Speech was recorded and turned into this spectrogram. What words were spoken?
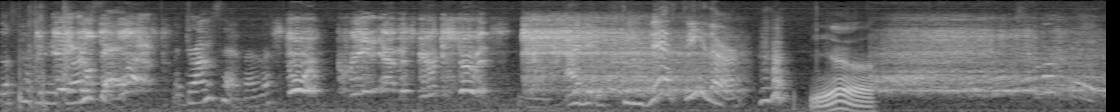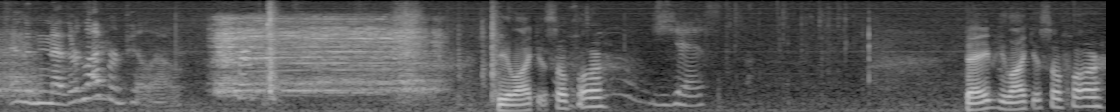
Let's put in the drum set. The drum set, Bubba. Storm. Create atmospheric disturbance. I didn't see this either. Yeah. and another leopard pillow. Do you like it so far? Yes. Dave, you like it so far?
